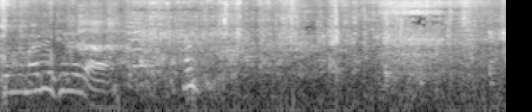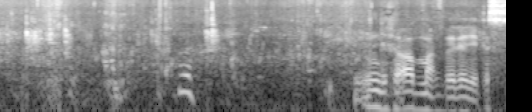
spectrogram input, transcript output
তুমি মারিয়ে ছেলে যা এই যে সব মাছ বেড়ে যেতেছে।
